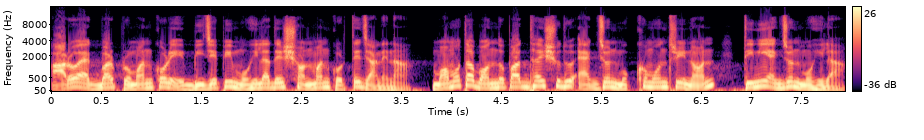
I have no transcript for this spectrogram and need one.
আরও একবার প্রমাণ করে বিজেপি মহিলাদের সম্মান করতে জানে না। মমতা বন্দ্যোপাধ্যায় শুধু একজন মুখ্যমন্ত্রী নন, তিনি একজন মহিলা।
